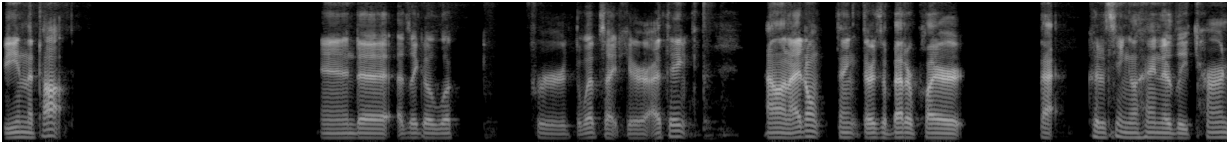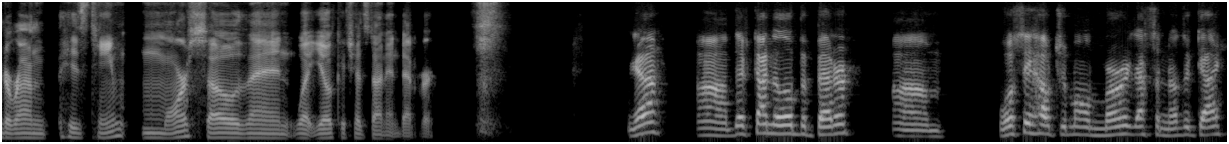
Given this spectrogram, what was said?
be in the top. And uh, as I go look for the website here, I think, Alan, I don't think there's a better player that could have single handedly turned around his team more so than what Jokic has done in Denver. Yeah, um, they've gotten a little bit better. Um, we'll see how Jamal Murray. That's another guy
